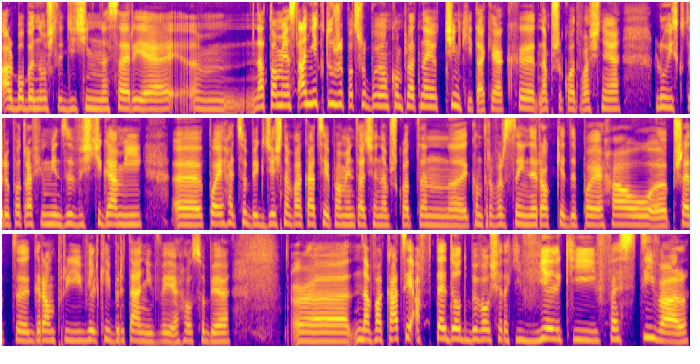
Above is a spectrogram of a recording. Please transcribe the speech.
albo będą śledzić inne serie. Natomiast, a niektórzy potrzebują kompletnej odcinki, tak jak e, na przykład właśnie Louis, który potrafił między wyścigami e, pojechać sobie gdzieś na wakacje. Pamiętacie na przykład ten kontrowersyjny rok, kiedy pojechał przed Grand Prix Wielkiej Brytanii, wyjechał sobie na wakacje, a wtedy odbywał się taki wielki festiwal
